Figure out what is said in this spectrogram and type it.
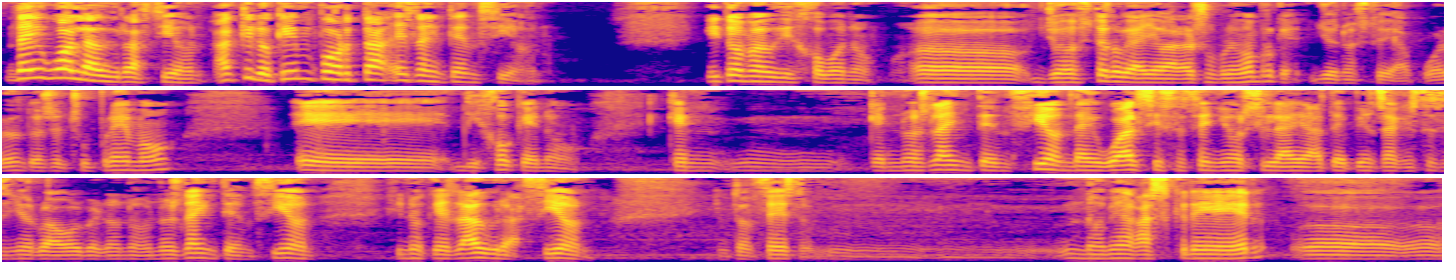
Da igual la duración. Aquí lo que importa es la intención. Y Tomeu dijo, bueno, eh, yo esto lo voy a llevar al Supremo porque yo no estoy de acuerdo. Entonces el Supremo eh, dijo que no, que, no es la intención, da igual si ese señor, si la te piensa que este señor va a volver o no, no es la intención, sino que es la duración. Entonces, mm, no me hagas creer eh,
